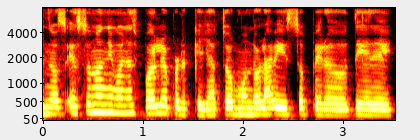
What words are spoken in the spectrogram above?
no, esto no es ningún spoiler porque ya todo el mundo lo ha visto, pero de,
